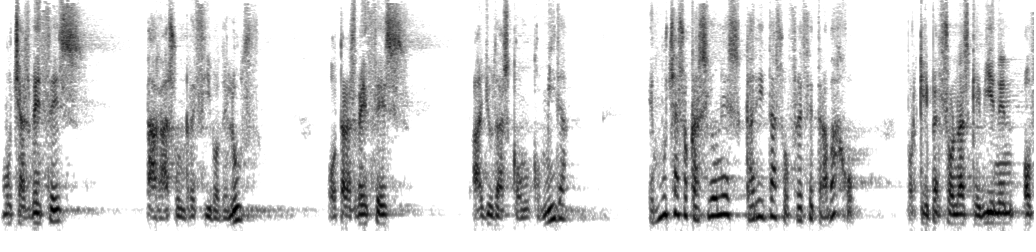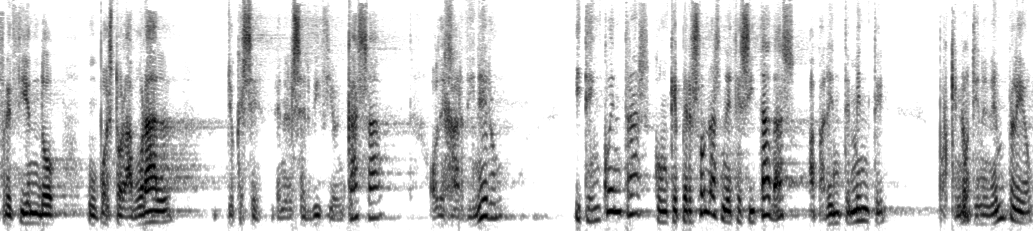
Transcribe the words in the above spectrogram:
Muchas veces pagas un recibo de luz, otras veces ayudas con comida. En muchas ocasiones Cáritas ofrece trabajo, porque hay personas que vienen ofreciendo un puesto laboral, yo qué sé, en el servicio en casa o dejar dinero, y te encuentras con que personas necesitadas, aparentemente, porque no tienen empleo,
